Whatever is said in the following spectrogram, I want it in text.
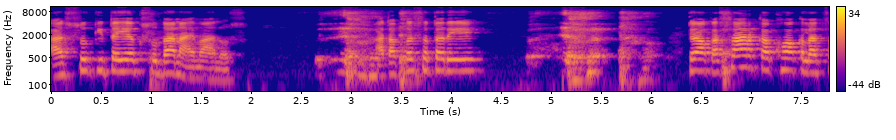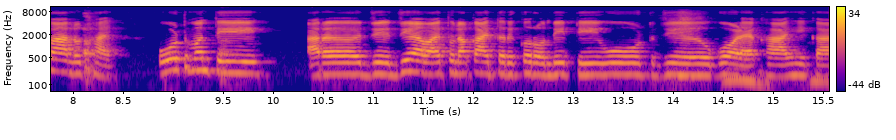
आज सुखी तर एक सुद्धा नाही माणूस. आता कसं तरी तेव्हा का सारखा खोकला चालूच आहे. ओठ म्हणते अरे जे जेवाय तुला काहीतरी करून देते ओठ जेव गोळ्या खा हे खा.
